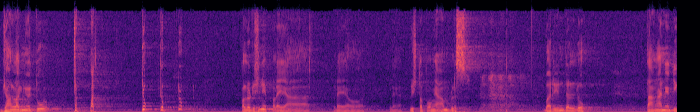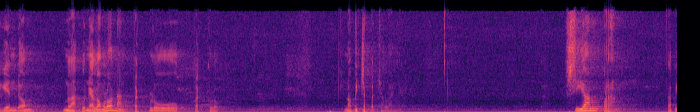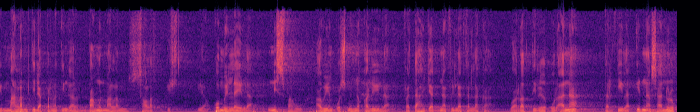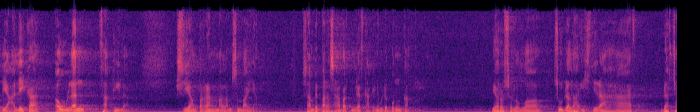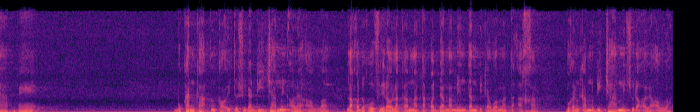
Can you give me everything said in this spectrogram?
jalannya itu cepat. Dup, dup, dup. Kalau di sini peleat, peleot, peleat. Wis topongnya ambles. Barindeluk. Tangannya digendong, melakukan longlonan, tekluk, tekluk. Nabi cepat jalannya. Siang perang, tapi malam tidak pernah tinggal bangun malam salat ya qumil laila nisfahu aw yanqus minhu qalila fatahajjadna filatan laka wa rattilil qur'ana tartila inna sanulqi alayka qaulan thaqila siang perang malam sembahyang sampai para sahabat melihat kakinya udah bengkak Ya Rasulullah, sudahlah istirahat, udah capek. Bukankah engkau itu sudah dijamin oleh Allah? Laqad ghufira laka ma taqaddama min dzambika wa ma ta'akhkhar. Bukan kamu dijamin sudah oleh Allah.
